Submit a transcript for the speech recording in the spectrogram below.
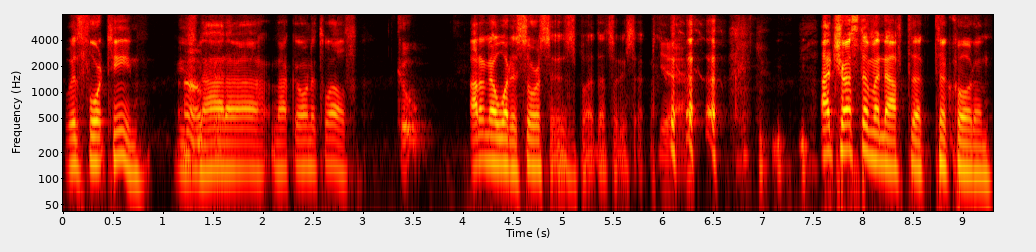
with 14. He's oh, okay. not uh not going to 12. Cool. I don't know what his source is, but that's what he said. Yeah. I trust him enough to, to quote him.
